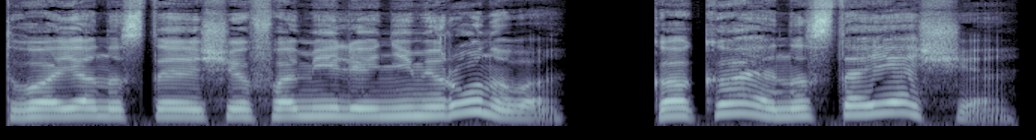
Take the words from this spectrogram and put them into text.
«Твоя настоящая фамилия не Миронова? Какая настоящая?»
